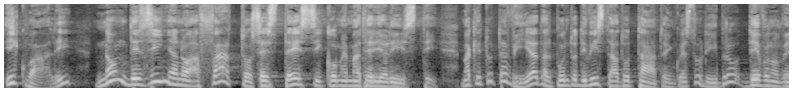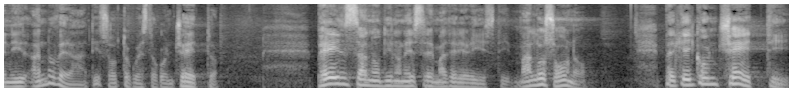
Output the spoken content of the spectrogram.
i quali non designano affatto se stessi come materialisti, ma che tuttavia dal punto di vista adottato in questo libro devono venire annoverati sotto questo concetto. Pensano di non essere materialisti, ma lo sono, perché i concetti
